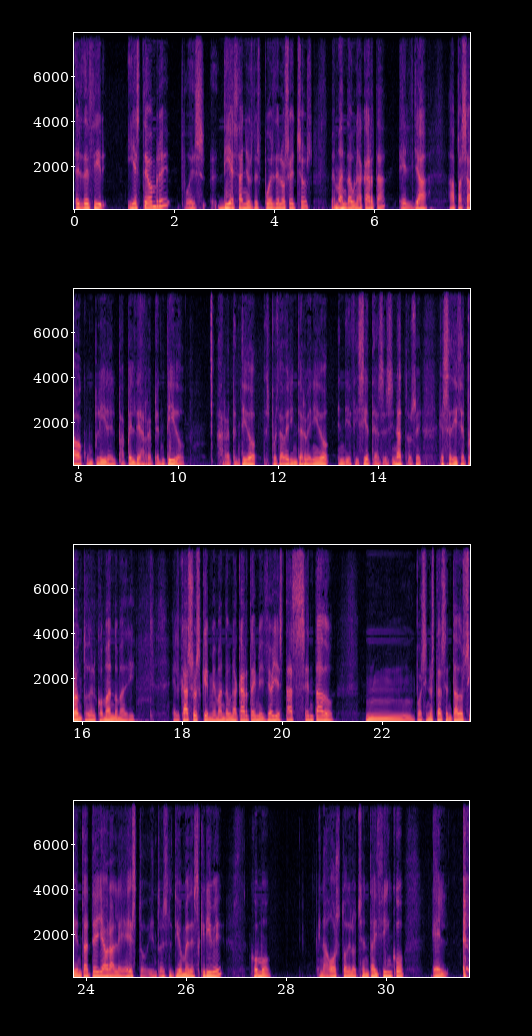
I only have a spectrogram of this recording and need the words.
Es decir, y este hombre, pues diez años después de los hechos, me manda una carta, él ya ha pasado a cumplir el papel de arrepentido arrepentido después de haber intervenido en 17 asesinatos, ¿eh? que se dice pronto, del Comando Madrid. El caso es que me manda una carta y me dice, oye, ¿estás sentado? Mm, pues si no estás sentado, siéntate y ahora lee esto. Y entonces el tío me describe cómo en agosto del 85 él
